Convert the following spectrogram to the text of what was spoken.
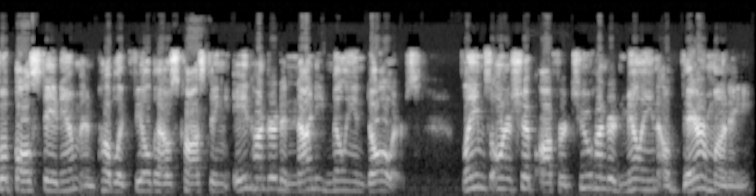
football stadium, and public field house costing $890 million. Flames ownership offered 200 million of their money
